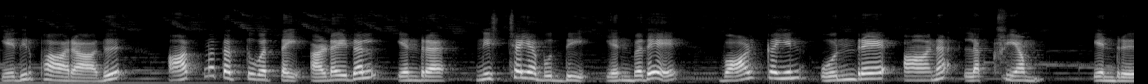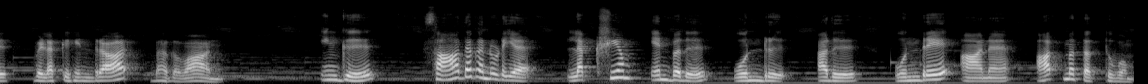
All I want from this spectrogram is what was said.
எதிர்பாராது ஆத்ம தத்துவத்தை அடைதல் என்ற நிச்சய புத்தி என்பதே வாழ்க்கையின் ஒன்றே ஆன லட்சியம் என்று விளக்குகின்றார் பகவான். இங்கு சாதகனுடைய லட்சியம் என்பது ஒன்று அது ஒன்றே ஆன ஆத்ம தத்துவம்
